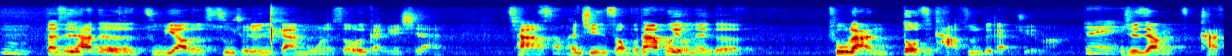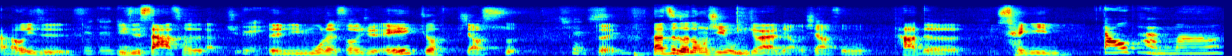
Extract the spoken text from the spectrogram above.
嗯，但是它的主要的诉求就是你刚磨的时候会感觉起来擦很轻松，不太会有那个突然豆子卡住的感觉嘛，对，就是这样卡卡会一直一直刹车的感觉，对，你磨的时候觉得哎就比较顺，确实，对，那这个东西我们就来聊一下说它的成因，刀盘吗？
